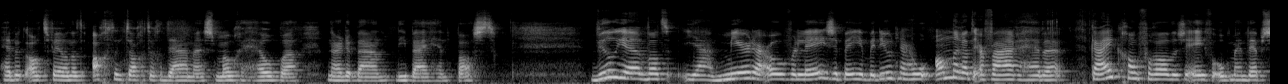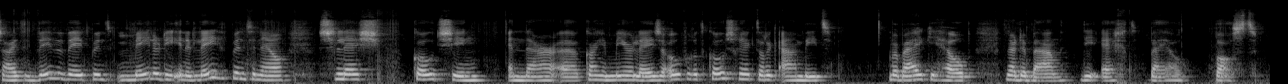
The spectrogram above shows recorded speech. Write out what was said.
heb ik al 288 dames mogen helpen naar de baan die bij hen past. Wil je wat ja, meer daarover lezen? Ben je benieuwd naar hoe anderen het ervaren hebben? Kijk gewoon vooral dus even op mijn website www.melodieinhetleven.nl slash coaching. En daar uh, kan je meer lezen over het coachtraject dat ik aanbied. Waarbij ik je help naar de baan die echt bij jou past.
